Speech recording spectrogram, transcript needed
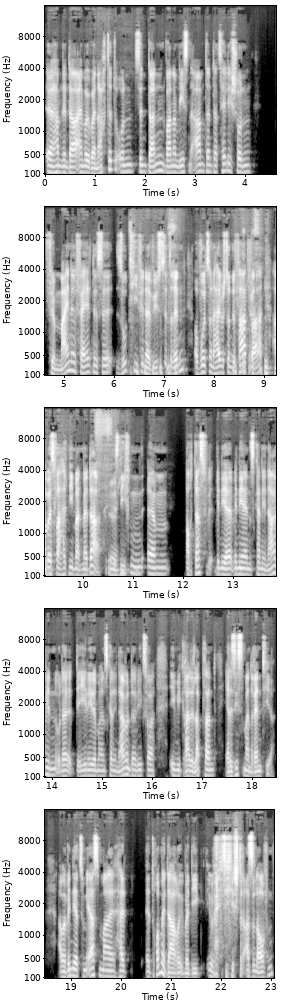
äh, haben dann da einmal übernachtet und sind dann, waren am nächsten Abend dann tatsächlich schon für meine Verhältnisse so tief in der Wüste drin, obwohl es so eine halbe Stunde Fahrt war, aber es war halt niemand mehr da. Ja. Es liefen ähm, auch das, wenn ihr, wenn ihr in Skandinavien oder derjenige, der mal in Skandinavien unterwegs war, irgendwie gerade Lappland, ja, da siehst du mal ein Rentier. Aber wenn der zum ersten Mal halt Dromedare über die, über die Straße laufen.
